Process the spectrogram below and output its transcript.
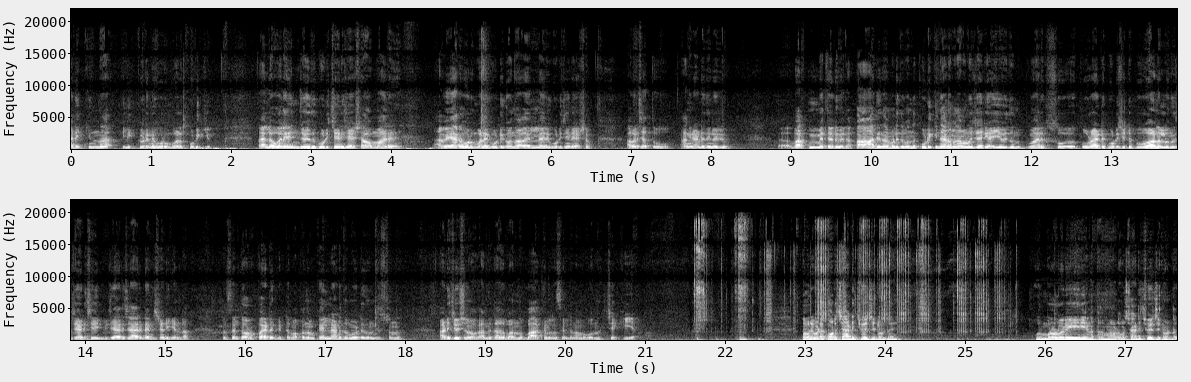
അടിക്കുന്ന ലിക്വിഡിനെ ഉറുമ്പുകൾ കുടിക്കും. നല്ലപോലെ എൻജോയ് ചെയ്ത് കുടിച്ചതിന് ശേഷം അവന്മാർ വേറെ ഉറുമ്പുകളെ കുടിക്കുന്ന എല്ലാവരും കുടിച്ചതിന് ശേഷം അവർ ചത്തുപോകും. അങ്ങനെയാണ് ഇതിനൊരു വർക്കിംഗ് മെത്തേഡ് വരും അപ്പോൾ ആദ്യം നമ്മൾ ഇത് വന്ന് കുടിക്കുന്നതാണ് നമ്മൾ വിചാരിക്കും അയ്യോ ഇതൊന്നും ഇവന്മാർ കൂളായിട്ട് കുടിച്ചിട്ട് പോവുകയാണല്ലോ എന്ന് വിചാരിച്ച് വിചാരിച്ച് ആരും ടെൻഷൻ അടിക്കണ്ട. റിസൾട്ട് ഉറപ്പായിട്ടും കിട്ടും. അപ്പൊ നമുക്ക് എല്ലായിടത്തും പോയിട്ട് ഇതൊന്ന് ജസ്റ്റ് ഒന്ന് അടിച്ചു വെച്ച് നോക്കാം. എന്നിട്ട് അത് വന്ന് ബാക്കിയുള്ള റിസൾട്ട് നമുക്കൊന്ന് ചെക്ക് ചെയ്യാം. നമ്മളിവിടെ കുറച്ച് അടിച്ചു വെച്ചിട്ടുണ്ട്. ഉറുമ്പുള്ള ഒരു ഏരിയയാണ് അപ്പോൾ നമ്മളവിടെ കുറച്ച് അടിച്ചു വെച്ചിട്ടുണ്ട്.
